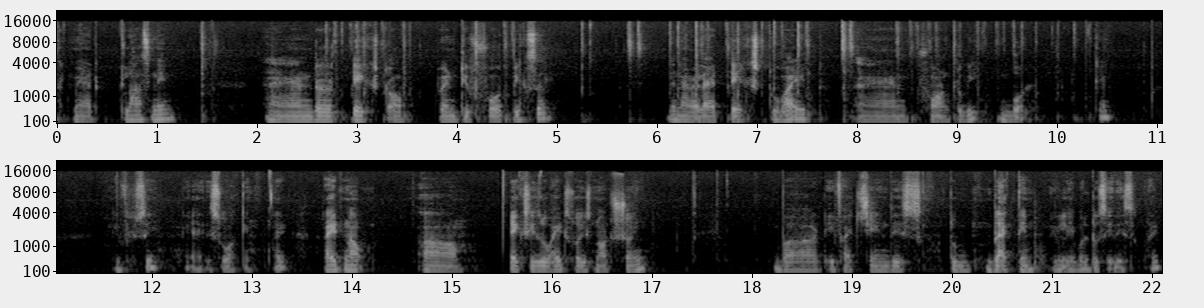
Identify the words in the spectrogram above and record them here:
let me add class name and uh, text of 24 pixel. Then I will add text white and font to be bold okay? If you see yeah it's working right? Right now uh, text is white so it's not showing. But if I change this to black theme we will be able to see this right?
